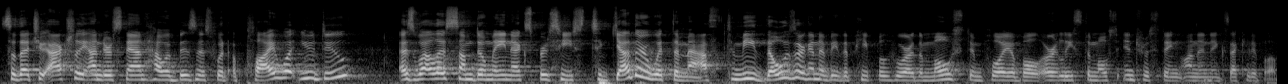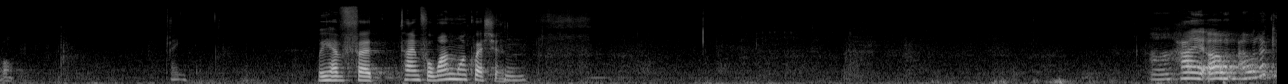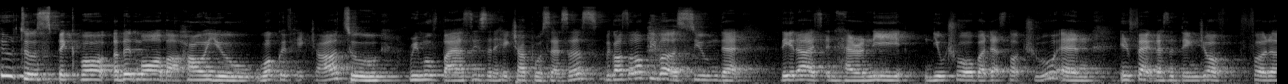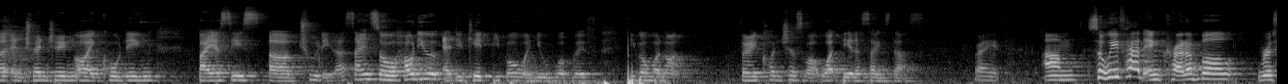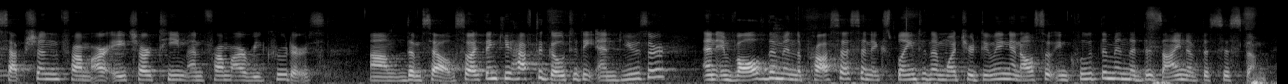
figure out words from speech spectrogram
so that you actually understand how a business would apply what you do, as well as some domain expertise together with the math. To me, those are going to be the people who are the most employable, or at least the most interesting on an executive level. Right. We have uh, time for one more question. Mm. Uh, hi, um, I would like you to speak more, a bit more about how you work with HR to remove biases in the HR processes, because a lot of people assume that data is inherently neutral, but that's not true. And in fact, there's a danger of further entrenching or encoding biases uh, through data science. So how do you educate people when you work with people who are not very conscious about what data science does? Right. Um, so we've had incredible reception from our HR team and from our recruiters um, themselves. So I think you have to go to the end user and involve them in the process and explain to them what you're doing and also include them in the design of the system.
